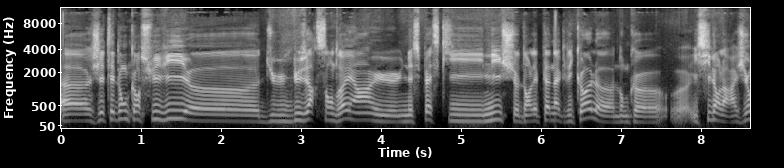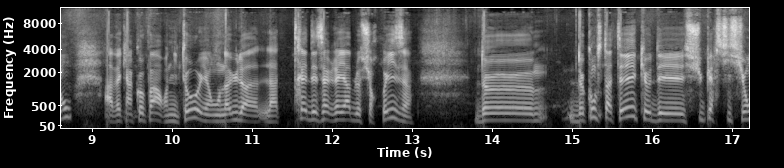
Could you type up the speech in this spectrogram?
Euh, j'étais donc en suivi euh, du busard cendré, hein, une espèce qui niche dans les plaines agricoles, donc ici dans la région, avec un copain ornitho, et on a eu la très désagréable surprise de constater que des superstitions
